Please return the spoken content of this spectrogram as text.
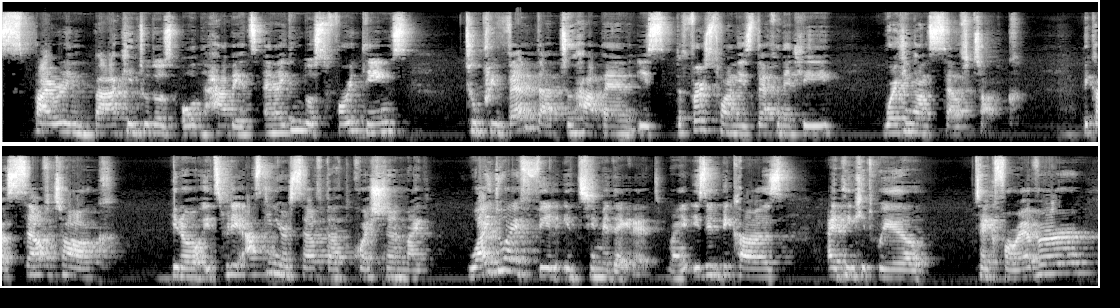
spiraling back into those old habits. And I think those four things to prevent that to happen is the first one is definitely working on self talk because self talk you know, it's really asking yourself that question like, why do I feel intimidated, right? Is it because I think it will take forever,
